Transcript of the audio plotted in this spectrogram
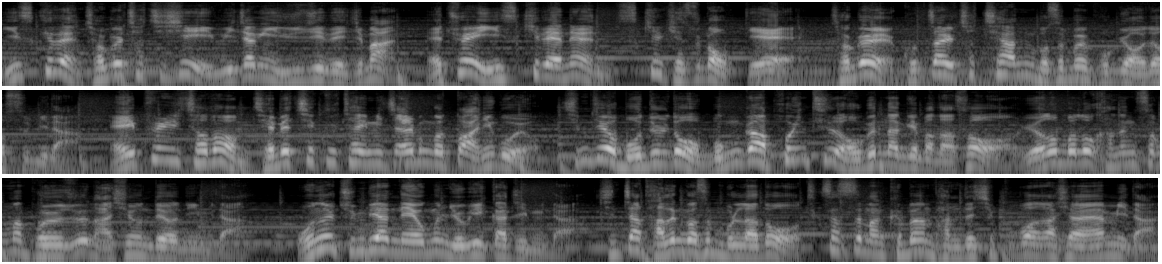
이 스킬은 적을 처치 시 위장이 유지되지만 애초에 이 스킬에는 스킬 개수가 없기에 적을 곧잘 처치하는 모습을 보기 어렵습니다. 에이프릴처럼 재배치 쿨타임이 짧은 것도 아니고요. 심지어 모듈도 뭔가 포인트를 어긋나게 받아서 여러모로 가능성만 보여준 아쉬운 대원입니다. 오늘 준비한 내용은 여기까지입니다. 진짜 다른 것은 몰라도 텍사스만큼은 반드시 뽑아가셔야 합니다.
